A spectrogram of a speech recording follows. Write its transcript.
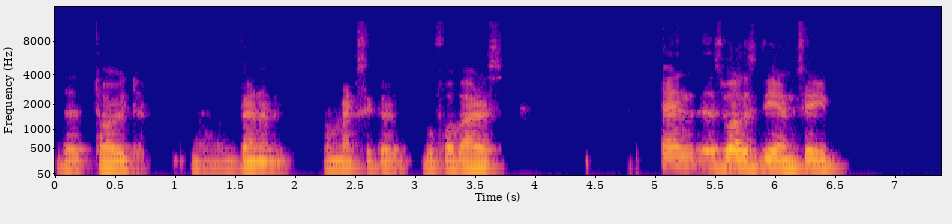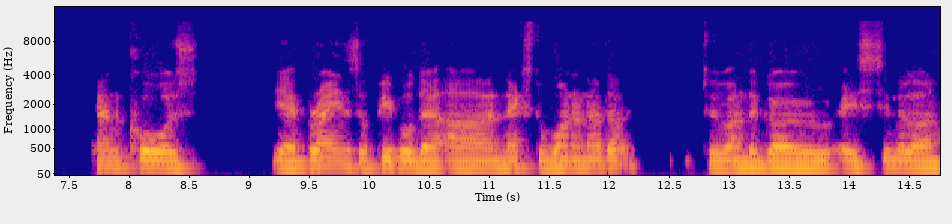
the toad uh, venom from Mexico Bufo alvarius, and as well as DMT, can cause yeah brains of people that are next to one another to undergo a similar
